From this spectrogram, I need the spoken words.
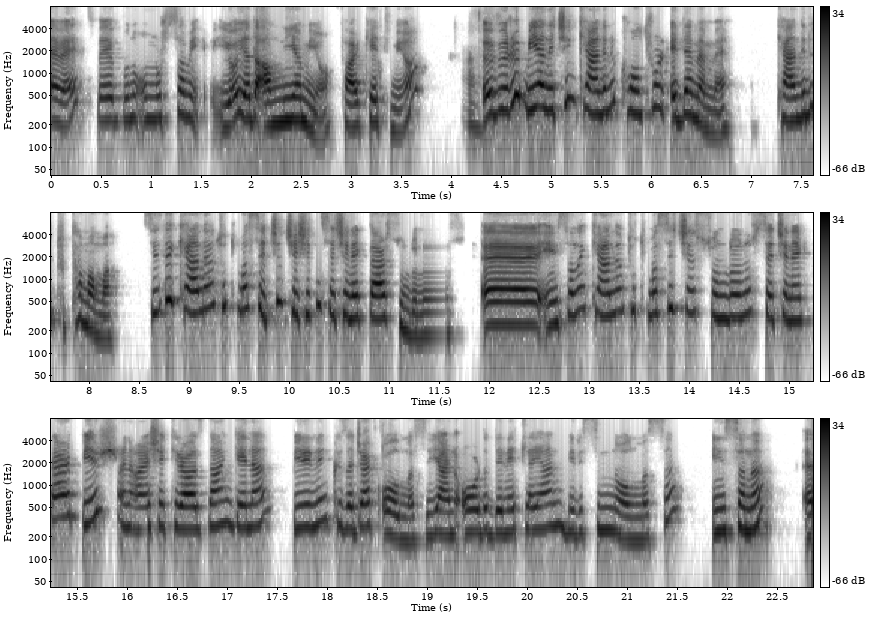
Evet ve bunu umursamıyor ya da anlayamıyor, fark etmiyor. Evet. Öbürü bir an için kendini kontrol edememe, kendini tutamama. Siz de kendini tutması için çeşitli seçenekler sundunuz. Ee, insanın kendini tutması için sunduğunuz seçenekler bir, hani Ayşe Kiraz'dan gelen birinin kızacak olması yani orada denetleyen birisinin olması insanı e,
